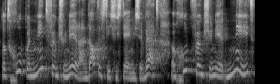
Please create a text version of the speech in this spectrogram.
dat groepen niet functioneren, en dat is die systemische wet. Een groep functioneert niet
